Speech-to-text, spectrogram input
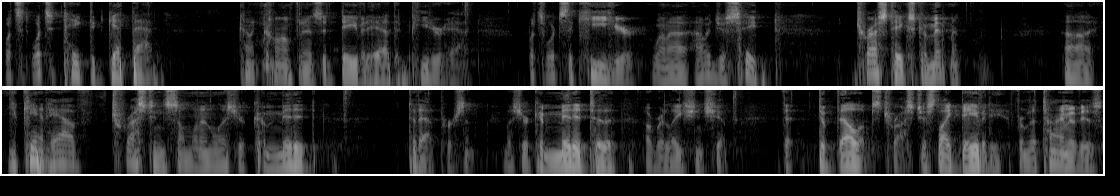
What's, what's it take to get that kind of confidence that David had, that Peter had? What's, what's the key here? Well, I, I would just say trust takes commitment. Uh, you can't have trust in someone unless you're committed to that person, unless you're committed to a relationship that develops trust, just like David from the time of his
